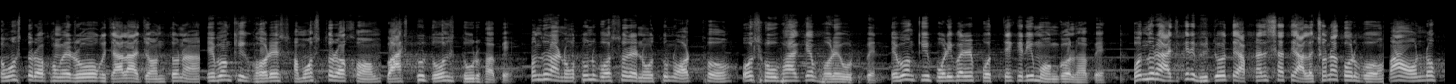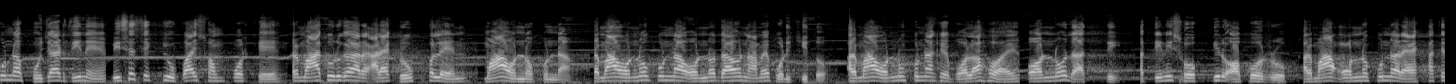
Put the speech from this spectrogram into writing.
সমস্ত রকমের রোগ, জ্বালা, যন্ত্রণা এবং কি ঘরের সমস্ত রকম বাস্তু দোষ দূর হবে। বন্ধুরা, নতুন বছরে নতুন অর্থ ও সৌভাগ্যে ভরে উঠবেন এবং কি পরিবারের প্রত্যেকেরই মঙ্গল হবে। বন্ধুরা, আজকের ভিডিওতে আপনাদের সাথে আলোচনা করব মা অন্নপূর্ণা পূজার দিনে বিশেষ একটি উপায় সম্পর্কে। মা দুর্গার আর এক রূপ হলেন মা অন্নপূর্ণা। মা অন্নপূর্ণা অন্নদাও নামে পরিচিত। আর মা অন্নপূর্ণাকে বলা হয় অন্নদাত্রী। আর তিনি শক্তির অপর রূপ। আর মা অন্নপূর্ণার এক হাতে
